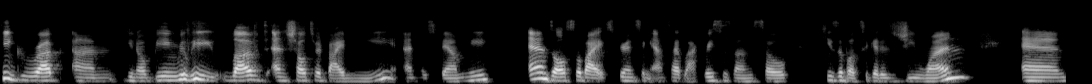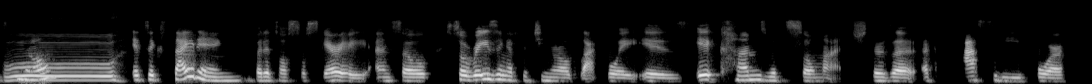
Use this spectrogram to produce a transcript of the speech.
he grew up um, you know being really loved and sheltered by me and his family and also by experiencing anti-black racism. So he's about to get his g1 and you know it's exciting but it's also scary. And so so raising a 15 year old black boy is it comes with so much. There's a, a capacity for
